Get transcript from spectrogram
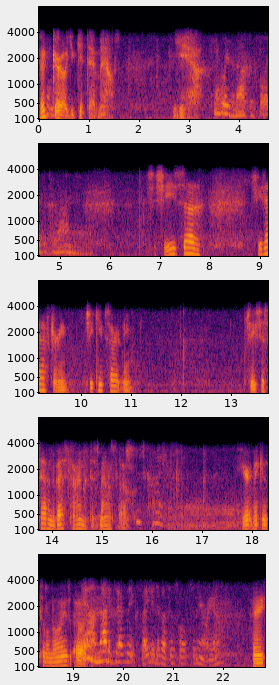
Good girl, you get that mouse. Yeah. Can't believe the mouse is run. She's, uh, she's after him. She keeps hurting him. She's just having the best time with this mouse, though. Jesus Christ. Hear it making its little noise? Oh, Yeah, I'm not exactly excited about this whole scenario. hey.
